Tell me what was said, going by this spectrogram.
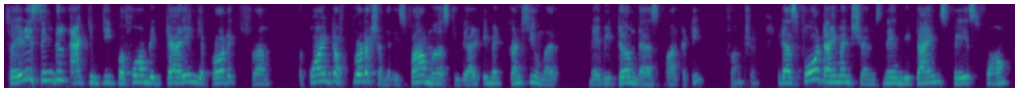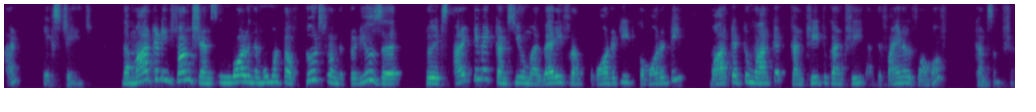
So any single activity performed in carrying a product from the point of production, that is farmers, to the ultimate consumer may be termed as marketing function. It has four dimensions, namely time, space, form, and exchange. The marketing functions involved in the movement of goods from the producer to its ultimate consumer vary from commodity to commodity, market to market, country to country, and the final form of consumption.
